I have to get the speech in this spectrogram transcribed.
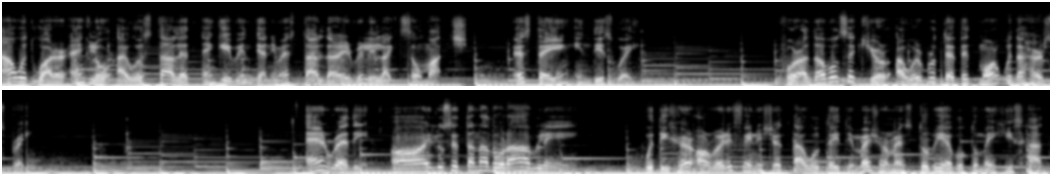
Now with water and glue I will style it and give it the anime style that I really liked so much, staying in this way. For a double secure I will protect it more with a hairspray. And ready! ¡Ay, luce tan adorable! With the hair already finished, I will take the measurements to be able to make his hat.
